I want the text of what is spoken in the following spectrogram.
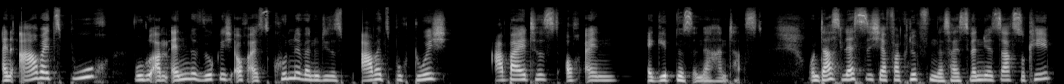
Ein Arbeitsbuch, wo du am Ende wirklich auch als Kunde, wenn du dieses Arbeitsbuch durcharbeitest, auch ein Ergebnis in der Hand hast. Und das lässt sich ja verknüpfen. Das heißt, wenn du jetzt sagst, okay,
